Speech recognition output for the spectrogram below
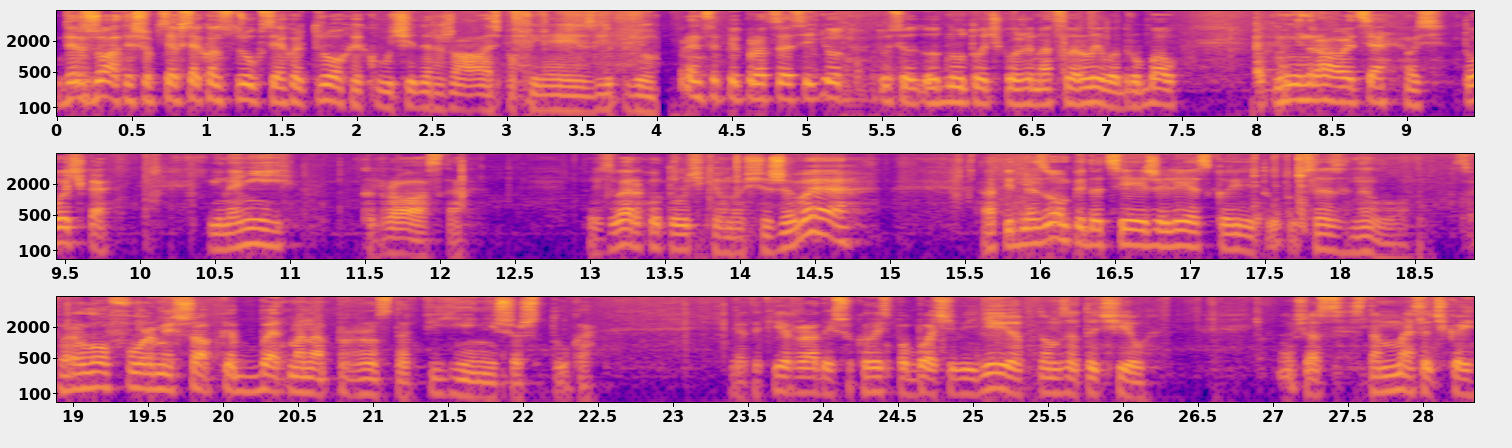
держати, щоб ця вся конструкція хоч трохи кучі держалась, поки я її зліплю. В принципі, процес йде. Тут одну точку вже нацверлив, одрубав. От мені подобається ось точка і на ній краска. Тобто зверху точки воно ще живе, а під низом під цією железкою тут усе згнило. Сверло в формі шапки Бетмена просто офігенніша штука. Я такий радий, що колись побачив ідею, а потім заточив. Ну, зараз з там месочкою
